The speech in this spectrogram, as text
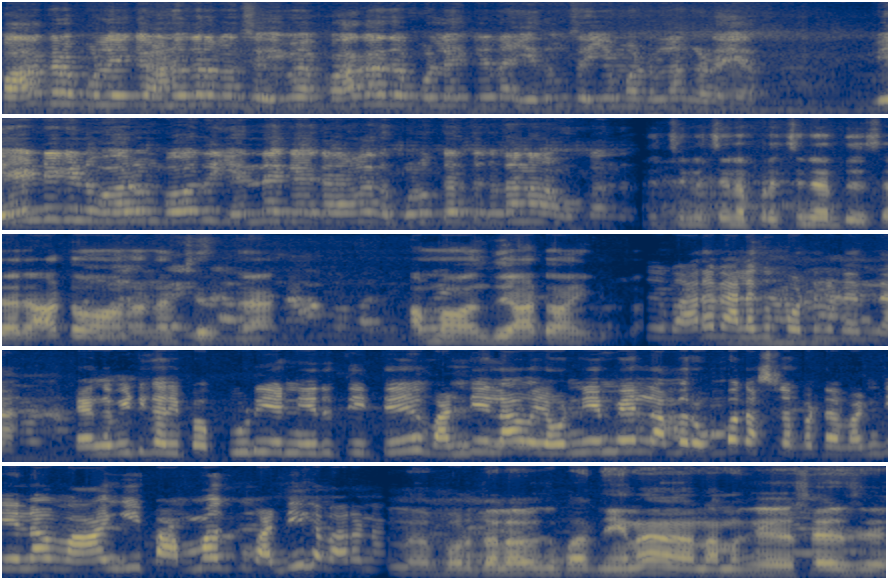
பார்க்குற பிள்ளைக்கு அனுகிரகம் செய்வேன். பார்க்காத பிள்ளைக்கு நான் எதுவும் செய்ய மாட்டேன்லாம் கிடையாது. வேண்டிக்கின்னு வரும்போது என்ன கேட்குறாங்களோ அதை கொடுக்கறதுக்கு தான் நான் உட்காந்து சின்ன சின்ன பிரச்சனை இருந்தது சார். ஆட்டோ வாங்கணும்னு நினச்சிருந்தேன். அம்மா வந்து ஆட்டோ வாங்கி வர விலகு போட்டுக்கிட்டு இருந்தேன். எங்க வீட்டுக்கார் இப்ப கூடிய நிறுத்திட்டு வண்டியெல்லாம் ஒன்றுமே இல்லாம ரொம்ப கஷ்டப்பட்டேன். வண்டியெல்லாம் வாங்கி இப்ப அம்மாவுக்கு வண்டியில வரணும். பொறுத்த அளவுக்கு பார்த்தீங்கன்னா நமக்கு செ- செ-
